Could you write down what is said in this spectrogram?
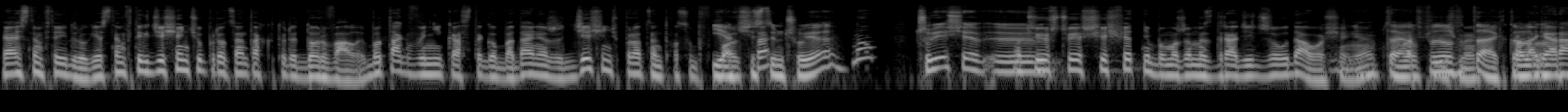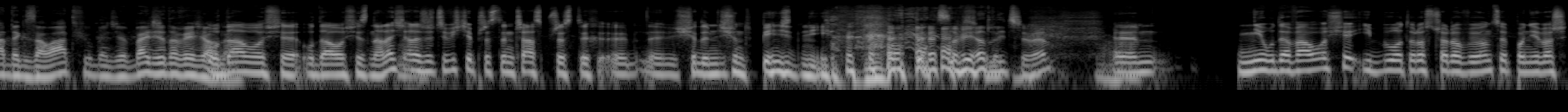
Ja jestem w tej drugiej. Jestem w tych 10%, które dorwały, bo tak wynika z tego badania, że 10% osób w I jak Polsce... się z tym czuję? No. Czuję się... y, Znaczy już czujesz się świetnie, bo możemy zdradzić, że udało się, nie? Tak, no tak, to- Kolega Radek załatwił, będzie, będzie dowiezione. Udało się, udało się znaleźć, No. ale rzeczywiście przez ten czas, przez tych y, y, 75 dni, które sobie odliczyłem, No. nie udawało się i było to rozczarowujące, ponieważ y,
